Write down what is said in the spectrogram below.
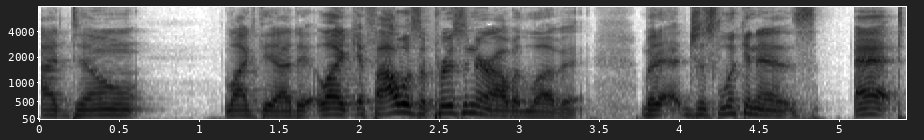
I don't like the idea. Like if I was a prisoner, I would love it. But just looking as at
